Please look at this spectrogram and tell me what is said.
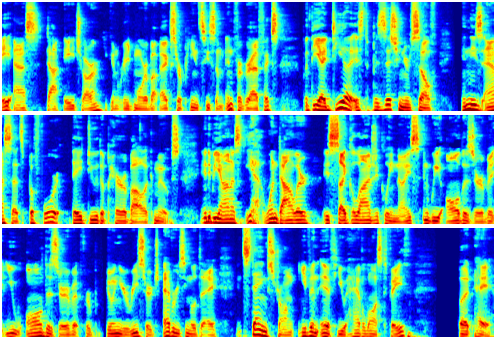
A S.hr. You can read more about XRP and see some infographics. But the idea is to position yourself in these assets before they do the parabolic moves. And to be honest, yeah, $1 is psychologically nice and we all deserve it. You all deserve it for doing your research every single day and staying strong, even if you have lost faith. But hey,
